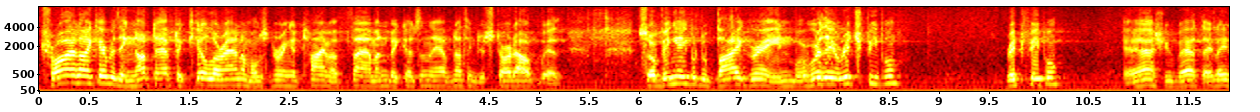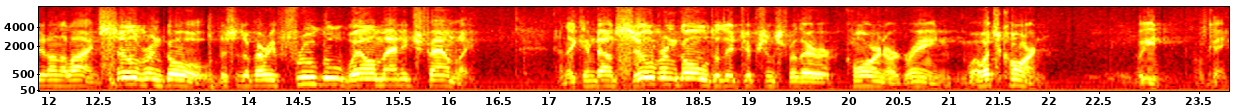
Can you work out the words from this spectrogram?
try, like everything, not to have to kill their animals during a time of famine because then they have nothing to start out with. So being able to buy grain, were they rich people? Rich people? Yes, you bet. They laid it on the line. Silver and gold. This is a very frugal, well-managed family. And they came down silver and gold to the Egyptians for their corn or grain. Well, what's corn? Wheat. Okay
